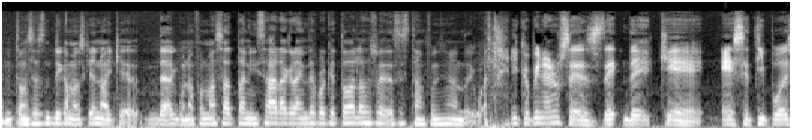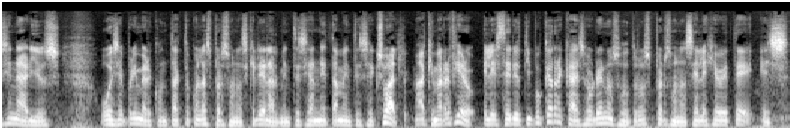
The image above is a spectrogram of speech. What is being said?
Entonces, digamos que no hay que de alguna forma satanizar a Grindr porque todas las redes están funcionando igual. ¿Y qué opinan ustedes de, de que ese tipo de o ese primer contacto con las personas generalmente sea netamente sexual? ¿A qué me refiero? El estereotipo que recae sobre nosotros, personas LGBT, es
